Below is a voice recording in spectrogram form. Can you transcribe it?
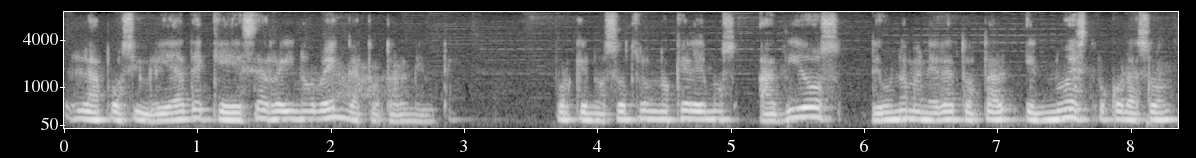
la posibilidad de que ese reino venga totalmente, porque nosotros no queremos a Dios de una manera total en nuestro corazón,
